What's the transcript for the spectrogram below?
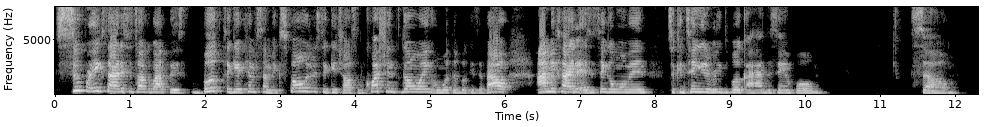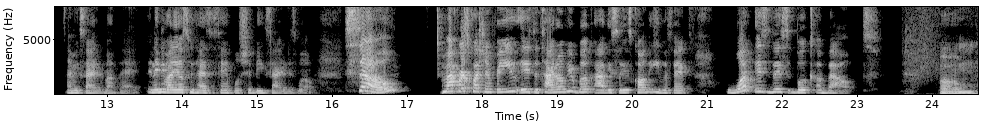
Super excited to talk about this book to give him some exposures, to get y'all some questions going on what the book is about. I'm excited as a single woman to continue to read the book. I have the sample. So I'm excited about that. And anybody else who has the sample should be excited as well. So, my first question for you is the title of your book, obviously, it's called The Eve Effect. What is this book about? Um,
